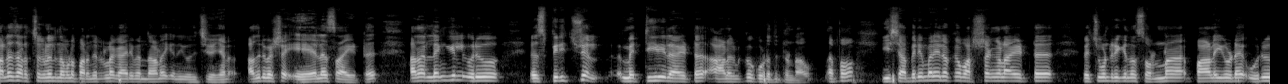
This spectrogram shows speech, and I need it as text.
പല ചർച്ചകളിൽ നമ്മൾ പറഞ്ഞിട്ടുള്ള കാര്യം എന്താണ് എന്ന് ചോദിച്ചു കഴിഞ്ഞാൽ അതൊരു പക്ഷേ ഏലസ് ആയിട്ട് അതല്ലെങ്കിൽ ഒരു സ്പിരിച്വൽ മെറ്റീരിയലായിട്ട് ആളുകൾക്ക് കൊടുത്തിട്ടുണ്ടാവും. അപ്പോൾ ഈ ശബരിമലയിലൊക്കെ വർഷങ്ങളായിട്ട് വെച്ചുകൊണ്ടിരിക്കുന്ന സ്വർണപാളിയുടെ ഒരു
